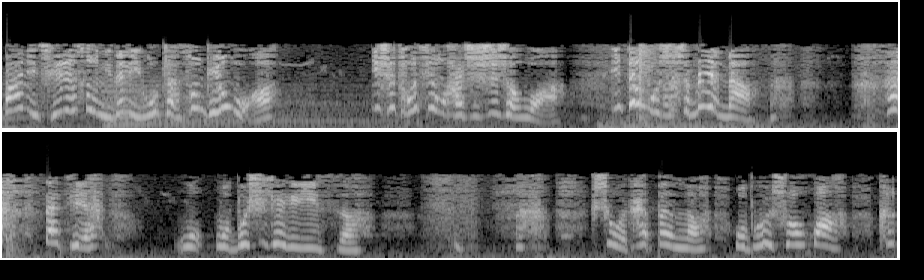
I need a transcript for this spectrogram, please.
把你情人送你的礼物转送给我？你是同情我还是施舍我？你当我是什么人呢？大姐，我我不是这个意思，是我太笨了，我不会说话。可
